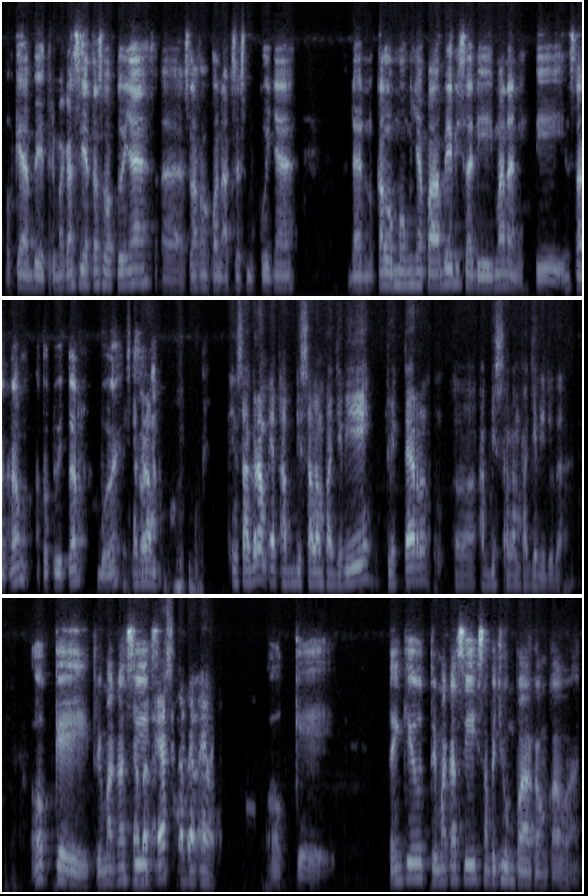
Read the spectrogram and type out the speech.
Oke Abe, terima kasih atas waktunya. Uh, silakan kon akses bukunya. Dan kalau mau menyapa Abe bisa di mana nih? Di Instagram atau Twitter? Boleh? Instagram. Instagram at Abdi Salam Fajri, Twitter uh, Abdi Salam Fajri juga. Oke, terima kasih. Double S, double L. Oke. Thank you, terima kasih. Sampai jumpa kawan-kawan.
